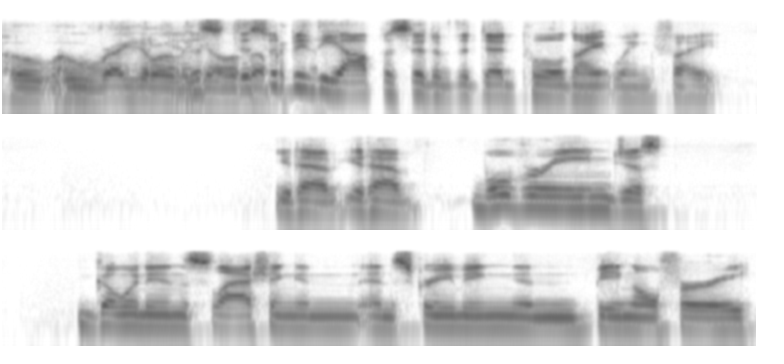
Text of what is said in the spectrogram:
who who regularly this, goes this up would be against- the opposite of the Deadpool Nightwing fight. You'd have you'd have Wolverine just going in, slashing and, and screaming and being all furry,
